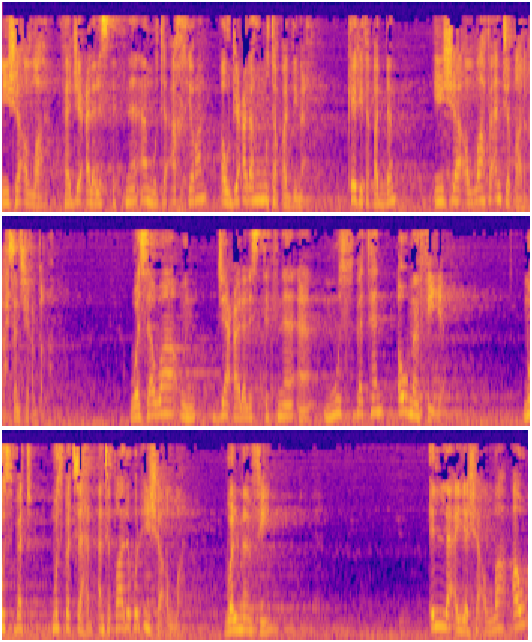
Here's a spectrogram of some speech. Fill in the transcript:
إن شاء الله. فجعل الاستثناء متأخرا أو جعله متقدما. كيف يتقدم؟ إن شاء الله فأنت طالق. أحسنت شيخ عبد الله. وسواء جعل الاستثناء مثبتا أو منفيا. مثبت مثبت سهل أنت طالق إن شاء الله. والمنفي إلا أن يشاء الله أو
